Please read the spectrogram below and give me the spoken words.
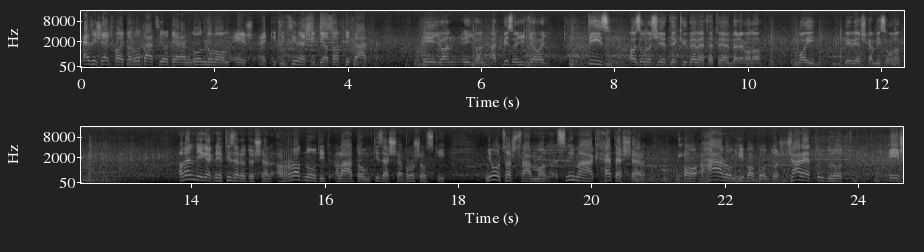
Ez is egyfajta rotációt jelent, gondolom, és egy kicsit színesíti a taktikát. Így van, így van. Hát bizonyítja, hogy 10 azonos értékű bevethető embere van a mai PVSK Mizónak. A vendégeknél 15-össel Radnótit látom, 10-essel Brosowski, 8-as számmal Slimák, 7-essel a három hibapontos Jarrett ugrott, és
